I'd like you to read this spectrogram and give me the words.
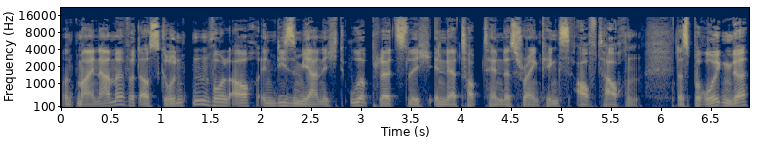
und mein Name wird aus Gründen wohl auch in diesem Jahr nicht urplötzlich in der Top 10 des Rankings auftauchen. Das Beruhigende,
